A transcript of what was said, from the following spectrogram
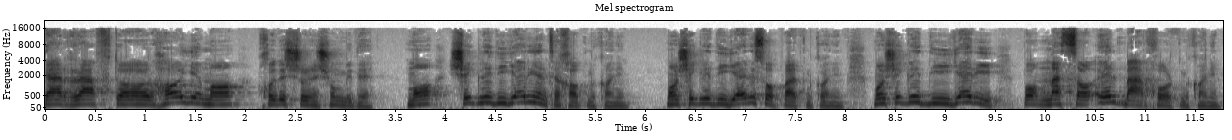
در رفتارهای ما خودش رو نشون میده. ما شکل دیگری انتخاب می‌کنیم. ما شکل دیگری صحبت می‌کنیم. ما شکل دیگری با مسائل برخورد می‌کنیم.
